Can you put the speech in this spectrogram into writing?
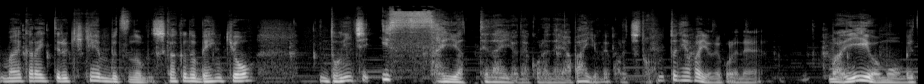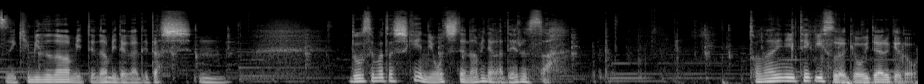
前から言ってる危険物の資格の勉強、土日一切やってないよね、これね。やばいよね、これ。ちょっと本当にやばいよね、これね。まあいいよ、もう別に君の名は見て涙が出たし。うん。どうせまた試験に落ちて涙が出るんさ。隣にテキストだけ置いてあるけど、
